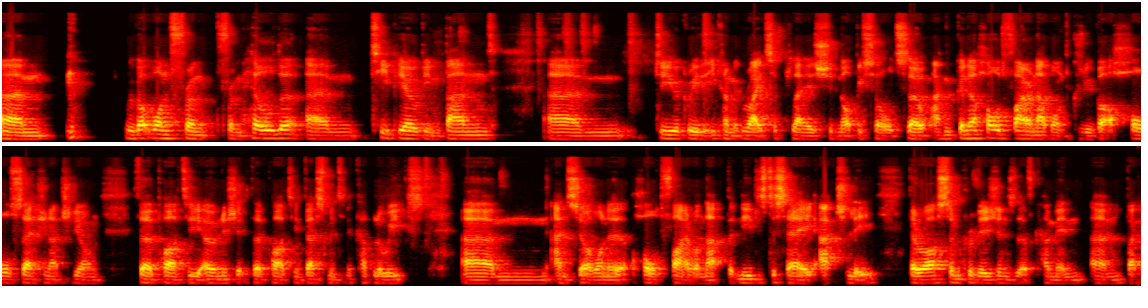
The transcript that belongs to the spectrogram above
Um, we've got one from from Hilda. Um, TPO being banned. Um, do you agree that economic rights of players should not be sold? So I'm going to hold fire on that one because we've got a whole session actually on third party ownership, third party investment in a couple of weeks. Um, and so I want to hold fire on that. But needless to say, actually, there are some provisions that have come in um, by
